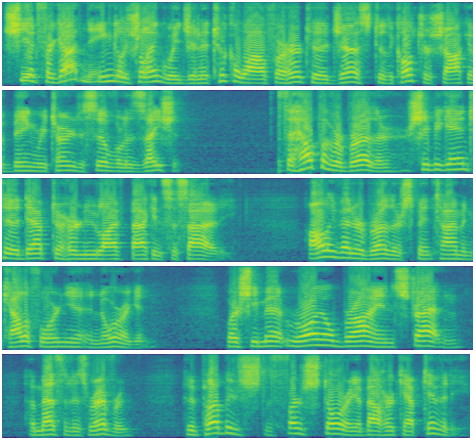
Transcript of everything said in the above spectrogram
She had forgotten the English language, and it took a while for her to adjust to the culture shock of being returned to civilization. With the help of her brother, she began to adapt to her new life back in society. Olive and her brother spent time in California and Oregon, where she met Royal Byron Stratton, a Methodist reverend, who published the first story about her captivity.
